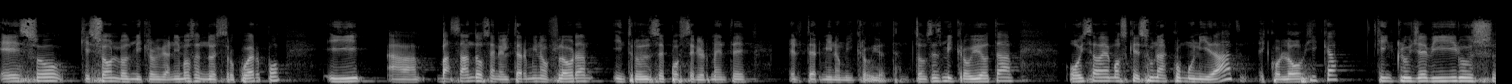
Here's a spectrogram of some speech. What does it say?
eso que son los microorganismos en nuestro cuerpo y ah, basándose en el término flora, introduce posteriormente el término microbiota. Entonces, microbiota, hoy sabemos que es una comunidad ecológica que incluye virus,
